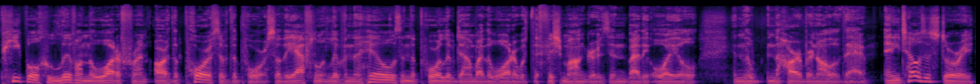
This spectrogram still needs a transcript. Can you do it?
people who live on the waterfront are the poorest of the poor. So the affluent live in the hills, and the poor live down by the water with the fishmongers and by the oil in the in the harbor and all of that. And he tells a story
